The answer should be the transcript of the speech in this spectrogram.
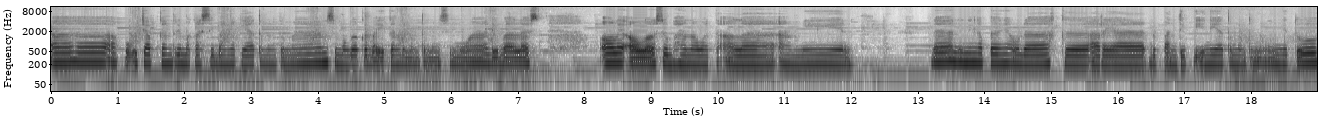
uh, aku ucapkan terima kasih banyak ya teman-teman. Semoga kebaikan teman-teman semua dibalas oleh Allah subhanahu wa ta'ala. Amin. Dan ini ngepelnya udah ke area depan TV ini ya teman-teman. Ini tuh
